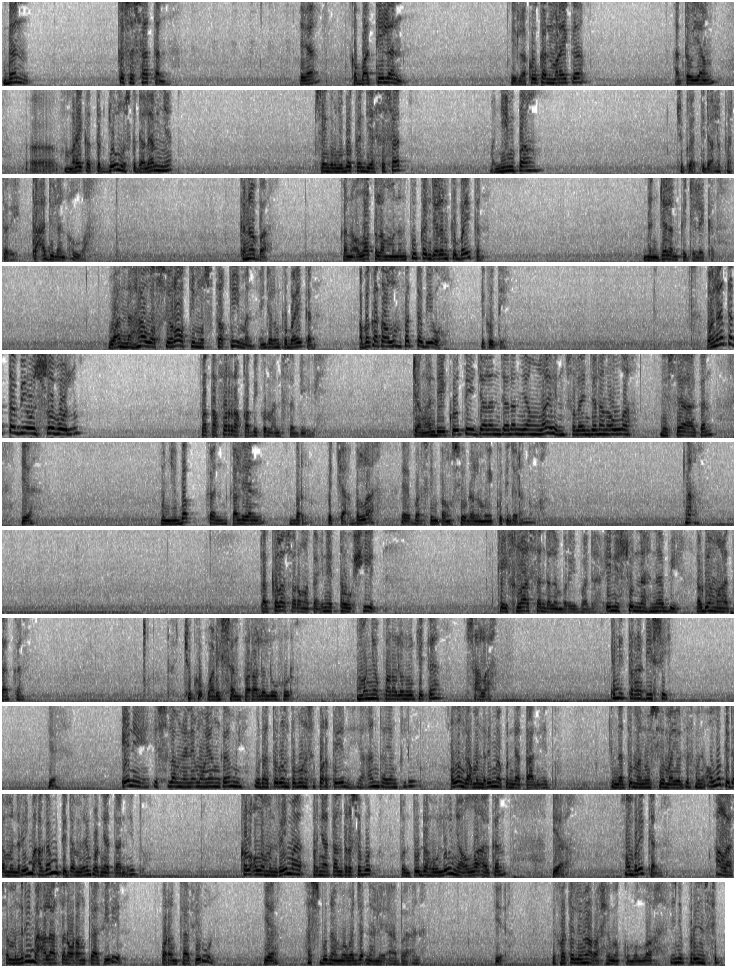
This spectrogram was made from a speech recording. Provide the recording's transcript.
Dan kesesatan. Ya. Kebatilan. Dilakukan mereka atau yang uh, mereka terjumus ke dalamnya sehingga menyebabkan dia sesat menyimpang juga tidak lepas dari keadilan Allah. Kenapa? karena Allah telah menentukan jalan kebaikan dan jalan kejelekan. Wa anna hawa sirati mustaqiman ini jalan kebaikan. Apa kata Allah? Fattabi'uh. Ikuti wa la tattabi'us subul fatafarraqa bikum an sabili jangan diikuti jalan-jalan yang lain selain jalan Allah. Niscaya akan ya menyebabkan kalian berpecah belah ya bersimpang siur dalam mengikuti jalan Allah. Nah. Tak kala seorang mata ini tauhid keikhlasan dalam beribadah. Ini sunnah Nabi. Lalu dia mengatakan cukup warisan para leluhur. Emangnya para leluhur kita salah? Ini tradisi. Ya. Ini Islam nenek moyang kami. Sudah turun-temurun seperti ini. Ya anda yang keliru. Allah enggak menerima pernyataan itu. Kendati manusia mayoritas Allah tidak menerima agama tidak menerima pernyataan itu. Kalau Allah menerima pernyataan tersebut tentu dahulunya Allah akan ya. Memberikan alasan menerima alasan orang kafirin. Orang kafirun. Ya. Hasbuna ma wajadna li aba'ana. Ya. Ikhwata lima rahimakumullah. Ini prinsip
